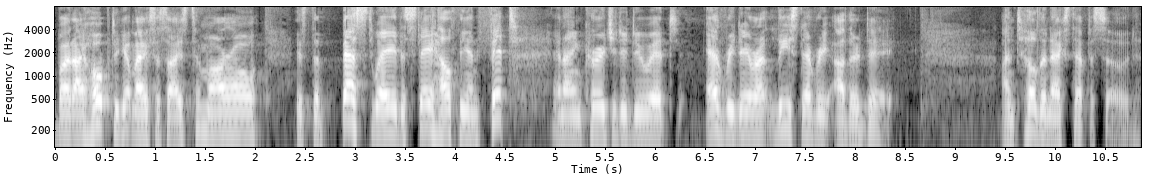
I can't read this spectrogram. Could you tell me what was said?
But I hope to get my exercise tomorrow. It's the best way to stay healthy and fit, and I encourage you to do it every day or at least every other day. Until the next episode,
